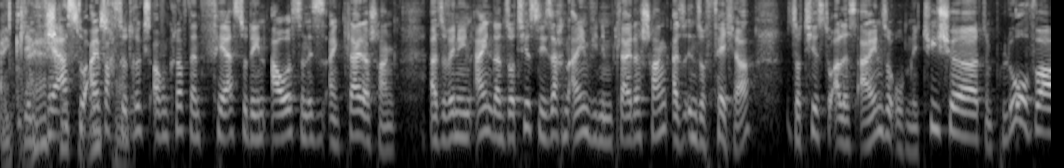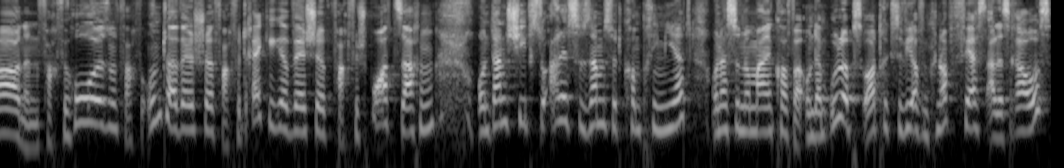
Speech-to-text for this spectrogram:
Ein den fährst du einfach so, drückst auf den Knopf, dann fährst du den aus, dann ist es ein Kleiderschrank. Also wenn du ihn ein, dann sortierst du die Sachen ein wie in einem Kleiderschrank, also in so Fächer, sortierst du alles ein, so oben die T-Shirts, ein Pullover, und dann ein Fach für Hosen, Fach für Unterwäsche, Fach für dreckige Wäsche, Fach für Sportsachen und dann schiebst du alles zusammen, es wird komprimiert und hast du einen normalen Koffer. Und am Urlaubsort drückst du wieder auf den Knopf, fährst alles raus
